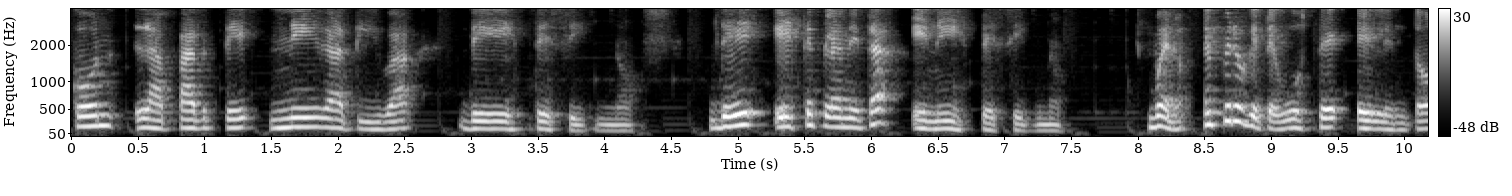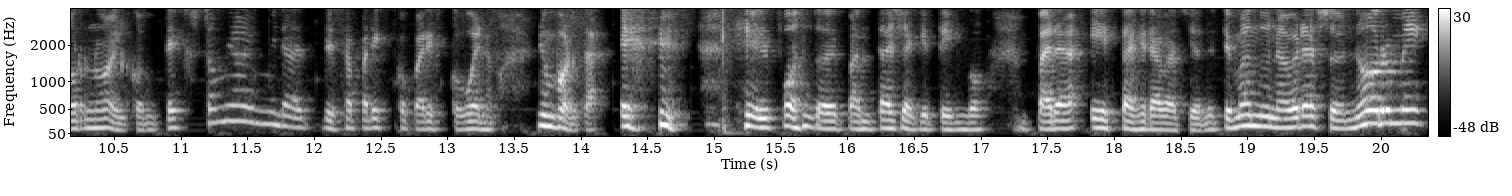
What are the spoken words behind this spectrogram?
con la parte negativa de este signo, de este planeta en este signo. Bueno, espero que te guste el entorno, el contexto. Mira, desaparezco, parezco. Bueno, no importa. el fondo de pantalla que tengo para estas grabaciones. Te mando un abrazo enorme.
